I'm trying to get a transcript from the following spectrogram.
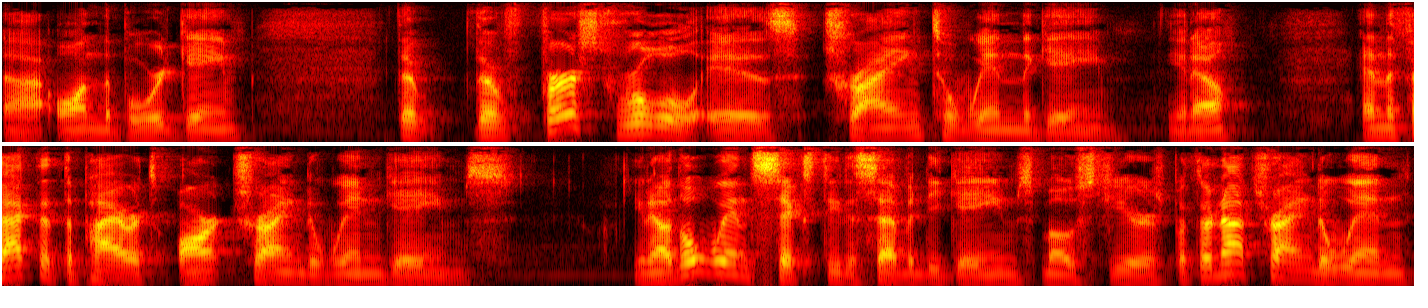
uh, on the board game. The the first rule is trying to win the game. You know, and the fact that the Pirates aren't trying to win games. You know, they'll win 60 to 70 games most years, but they're not trying to win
